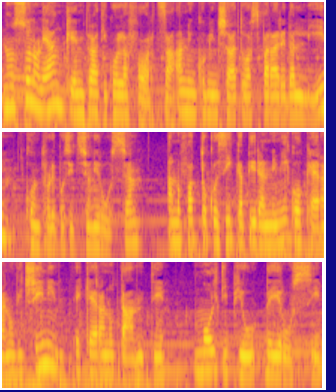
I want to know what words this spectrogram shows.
Non sono neanche entrati con la forza, hanno incominciato a sparare da lì contro le posizioni russe hanno fatto così capire al nemico che erano vicini e che erano tanti, molti più dei russi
